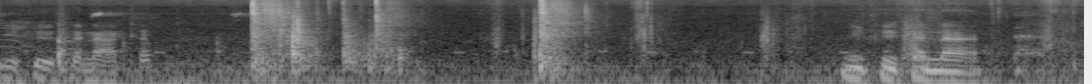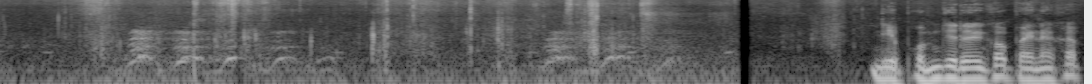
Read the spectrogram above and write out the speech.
นี่คือขนาดครับ นี่คือขนาด เดี๋ยวผมจะเดินเข้าไปนะครับ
